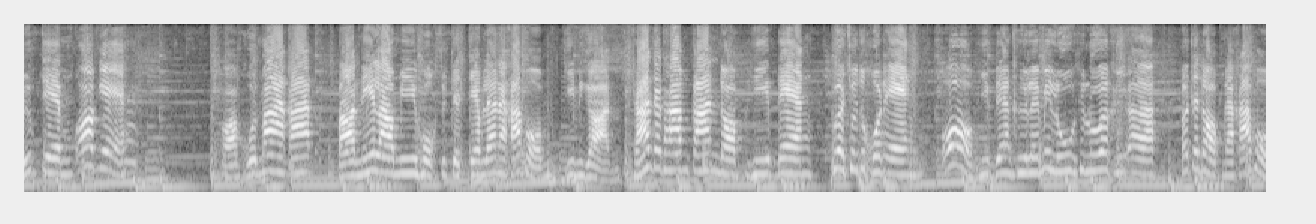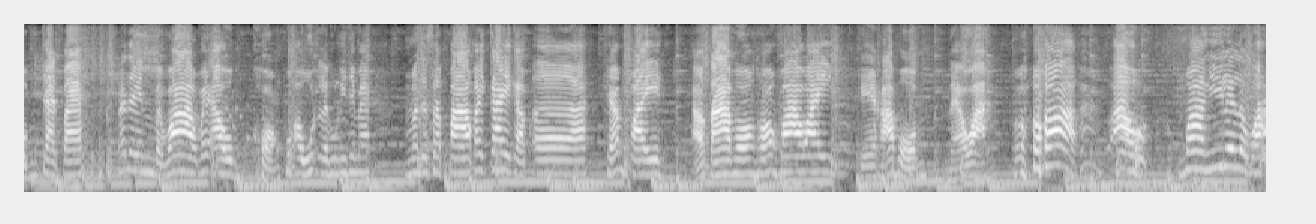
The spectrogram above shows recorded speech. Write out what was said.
ฮึบเจมโอเค ขอบคุณมากครับ ตอนนี้เรามี 67เจมแล้วนะครับผมกินก่อน ฉันจะทำการดรอปหีบแดงเพื่อช่วยทุกคนเอง โอ้หีบแดงคืออะไรไม่รู้ที่รู้ก็คือเออเขาจะดรอปนะครับผมจัดไปน่าจะเป็นแบบว่าไว้เอาของพวกอาวุธอะไรพวกนี้ใช่ไหมมันจะสปาใกล้ๆกับเออแคมป์ไฟ เอาตามองท้องฟ้าไว้โอเคครับผมแนววะเอ้ามางี้เลยเหรอวะ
